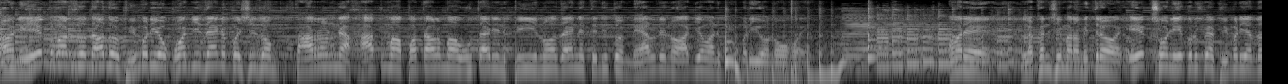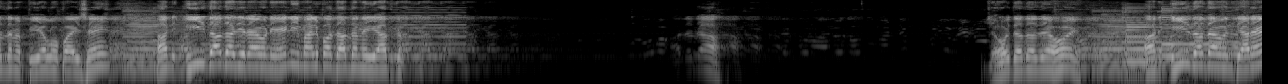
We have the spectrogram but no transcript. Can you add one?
અને એકવાર જો દાદો ભીમડીઓ પહોંચી જાય ને પછી જો કારણને હાથમાં, પતાળમાં ઉતારીને પી ન જાય ને તેથી તો મેલડીનો આગેવાન ભીમડીઓ ન હોય. અમારે લખનસિંહ મારા મિત્ર, એકસો ને એક રૂપિયા ભીમડિયા દાદાના પિયાલો પાય છે. અને ઈ દાદાજી રહ્યો ને એની માલિપા દાદાને યાદ કર જય હોય દાદા, જય હોય. અને ઈ દાદા આવે ત્યારે,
